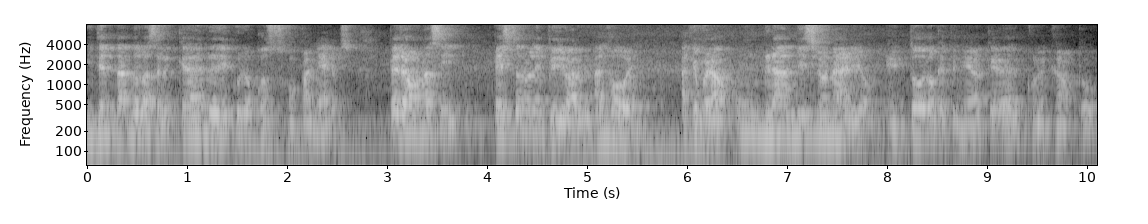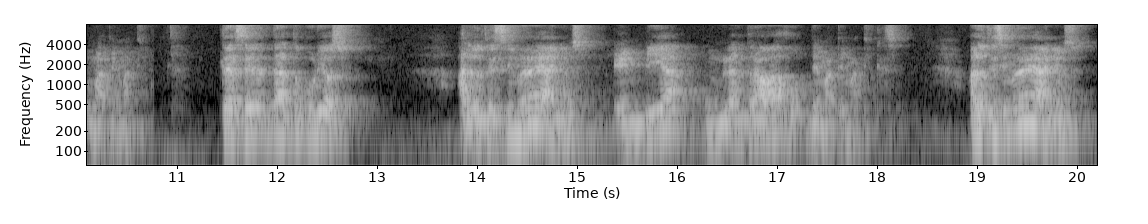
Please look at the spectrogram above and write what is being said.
intentándolo hacer quedar en ridículo con sus compañeros. Pero aún así, esto no le impidió al joven a que fuera un gran visionario en todo lo que tenía que ver con el campo matemático. Tercer dato curioso. A los 19 años envía un gran trabajo de matemáticas. A los 19 años,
